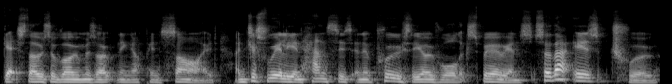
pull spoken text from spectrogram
gets those aromas opening up inside, and just really enhances and improves the overall experience. So that is true.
